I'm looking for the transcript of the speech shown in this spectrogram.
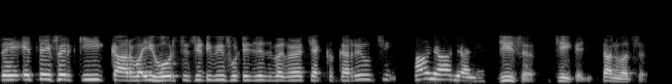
ਤੇ ਇੱਥੇ ਫਿਰ ਕੀ ਕਾਰਵਾਈ ਹੋਰ ਸੀਸੀਟੀਵੀ ਫੁਟੇजेस ਵਗੈਰਾ ਚੈੱਕ ਕਰ ਰਹੇ ਹੋ ਤੁਸੀਂ? ਹਾਂਜੀ ਹਾਂਜੀ ਹਾਂਜੀ। ਜੀ ਸਰ ਠੀਕ ਹੈ ਜੀ। ਧੰਨਵਾਦ ਸਰ।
